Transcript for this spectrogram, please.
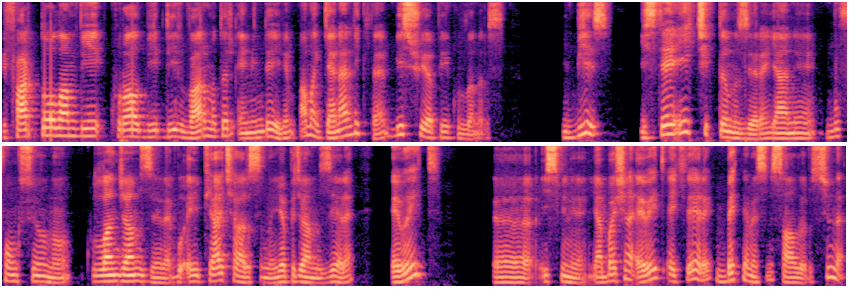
Bir farklı olan bir kural, bir dil var mıdır emin değilim ama genellikle biz şu yapıyı kullanırız. Biz isteğe ilk çıktığımız yere yani bu fonksiyonu kullanacağımız yere, bu API çağrısını yapacağımız yere await e, ismini yani başına await ekleyerek beklemesini sağlıyoruz. Şimdi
